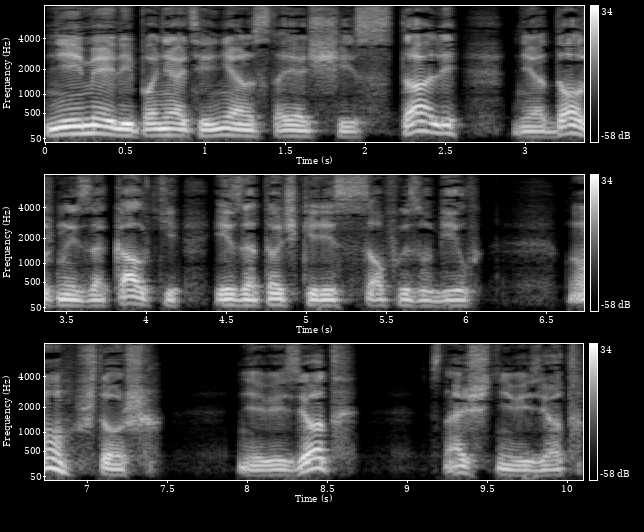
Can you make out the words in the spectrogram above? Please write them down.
не имели понятия ни о настоящей стали, ни о должной закалке и заточке резцов и зубил. Ну, что ж, не везет, значит, не везет.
